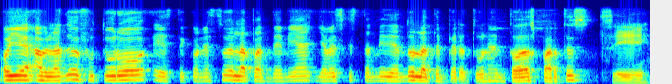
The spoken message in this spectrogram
Oye, hablando de futuro, este, con esto de la pandemia, ya ves que están midiendo la temperatura en todas partes. Sí.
